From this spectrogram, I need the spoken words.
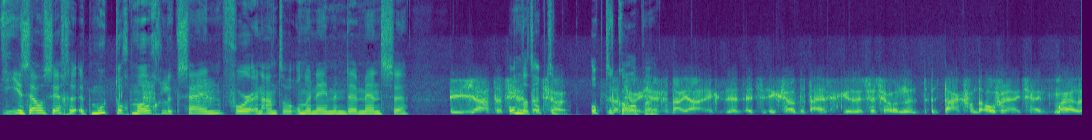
je zou zeggen, het moet toch mogelijk zijn voor een aantal ondernemende mensen... Ja, dat, om dat, op te, op te kopen. Nou ja, ik, het, ik zou dat eigenlijk dat zou een, een, taak van de overheid zijn. Maar uh,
